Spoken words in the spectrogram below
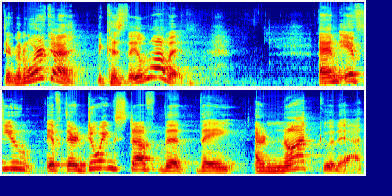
they're going to work on it because they love it. And if you if they're doing stuff that they are not good at,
